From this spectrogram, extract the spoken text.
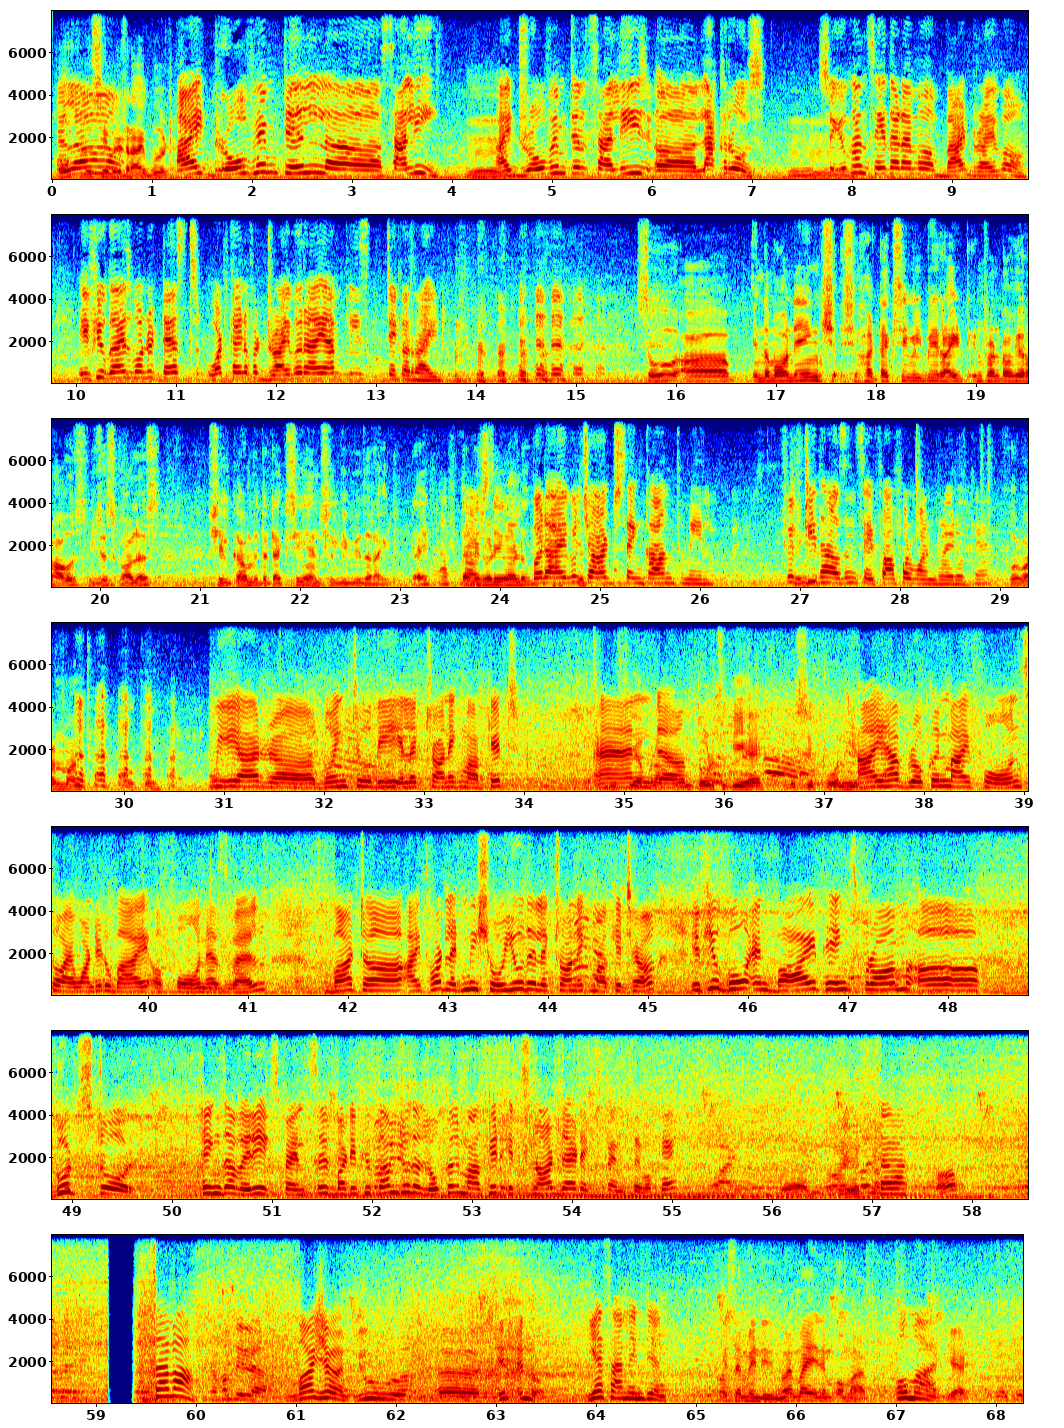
Hope Lucy will drive good. I drove him till uh, Sali. Mm. I drove him till Sali, uh, Lacrose. Hmm. So you can't say that I'm a bad driver. If you guys want to test what kind of a driver I am, please take a ride. So uh, in the morning, sh- sh- her taxi will be right in front of your house. You just call us. She'll come with the taxi and she'll give you the ride. Right? Of course. is what you're gonna do But I will charge Senkant meal. 50,000 sefa for one ride, okay? for one month. okay. We are uh, going to the electronic market and uh, I have broken my phone so I wanted to buy a phone as well but uh, I thought let me show you the electronic market here if you go and buy things from a good store things are very expensive but if you come to the local market it's not that expensive okay Sava. Sava. Alhamdulillah. Bonjour. You uh, uh in Indo? Yes, I'm Indian. Yes, I'm Indian. My, my name is Omar. Omar. Yeah.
